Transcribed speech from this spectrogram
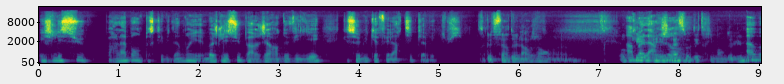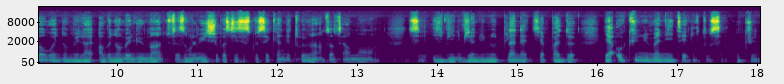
Et je l'ai su par la bande, parce qu'évidemment, bah, je l'ai su par Gérard de Villiers, qui est celui qui a fait l'article avec lui. Parce que faire de l'argent, euh, ah bah, l'argent au détriment de l'humain. Ah bah ouais, non mais là, ah bah non mais l'humain, de toute façon, lui, je sais pas si c'est ce que c'est qu'un être humain. Sincèrement, c'est, il vient d'une autre planète. Il y a pas de, il y a aucune humanité dans tout ça, aucune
